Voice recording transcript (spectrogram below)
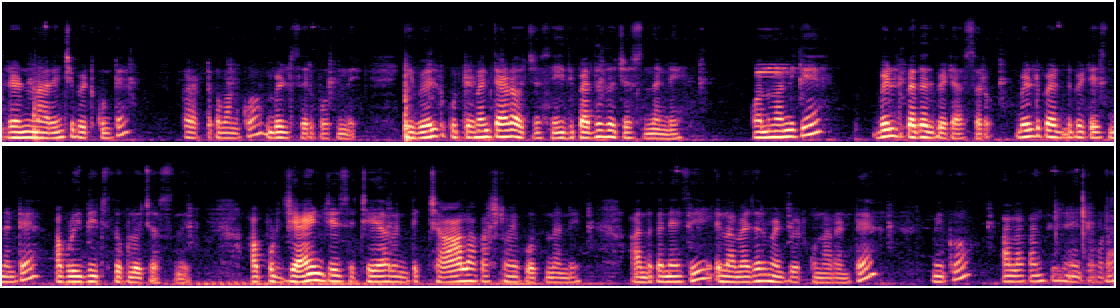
రెండున్నర ఇంచు పెట్టుకుంటే కరెక్ట్గా మనకు బెల్ట్ సరిపోతుంది. ఈ బెల్ట్ కుట్టేయడానికి తేడా వచ్చేస్తుంది. ఇది పెద్దది వచ్చేస్తుందండి. కొంతమందికి బెల్ట్ పెద్దది పెట్టేస్తారు. బెల్ట్ పెద్దది పెట్టేసిందంటే అప్పుడు ఇది ఇచ్చి తగ్గులు వచ్చేస్తుంది. అప్పుడు జాయింట్ చేసి చేయాలంటే చాలా కష్టం అయిపోతుందండి అందుకనేసి ఇలా మెజర్మెంట్ పెట్టుకున్నారంటే మీకు అలా కన్ఫ్యూజన్ అయితే కూడా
